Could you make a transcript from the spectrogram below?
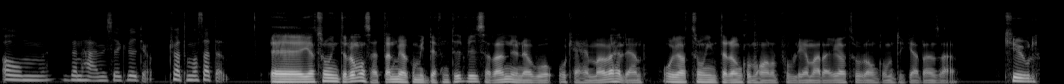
om den här musikvideon? Tror du att de har sett den? Eh, jag tror inte de har sett den, men jag kommer definitivt visa den nu när jag går åker hem över helgen. Och jag tror inte de kommer ha något problem med det. Jag tror de kommer tycka att den är så här kul.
